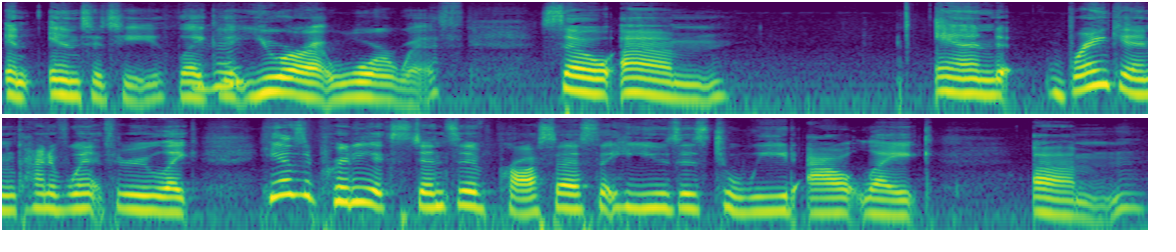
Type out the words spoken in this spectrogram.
an entity like Mm-hmm. that you are at war with. So, um, and Brankin kind of went through like he has a pretty extensive process that he uses to weed out like um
